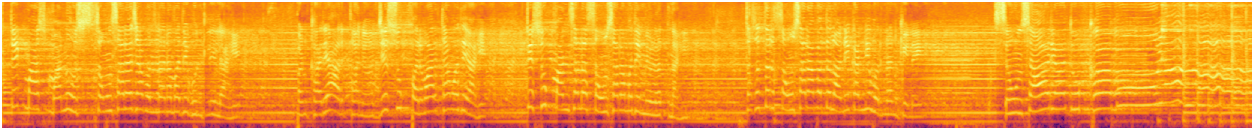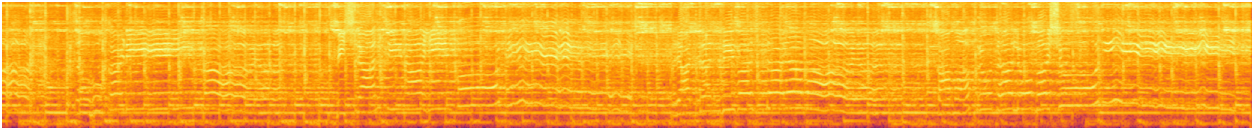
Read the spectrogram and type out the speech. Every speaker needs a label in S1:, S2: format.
S1: प्रत्येक मास माणूस संसाराच्या बंधनामध्ये गुंतलेला आहे. पण खऱ्या अर्थानं जे सुख परमार्थामध्ये आहे ते सुख माणसाला संसारामध्ये मिळत नाही. तसं तर संसाराबद्दल अनेकांनी वर्णन केलंय. संसार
